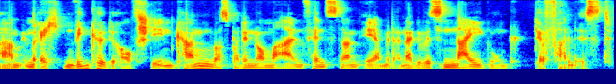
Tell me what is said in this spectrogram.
ähm, im rechten Winkel draufstehen kann, was bei den normalen Fenstern eher mit einer gewissen Neigung der Fall ist.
